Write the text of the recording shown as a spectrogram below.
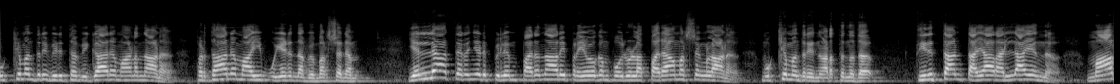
മുഖ്യമന്ത്രി വിരുദ്ധ വികാരമാണെന്നാണ് പ്രധാനമായും ഉയരുന്ന വിമർശനം. എല്ലാ തെരഞ്ഞെടുപ്പിലും പരനാറി പ്രയോഗം പോലുള്ള പരാമർശങ്ങളാണ് മുഖ്യമന്ത്രി നടത്തുന്നത്. തിരുത്താൻ തയ്യാറല്ല എന്ന് മാർ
